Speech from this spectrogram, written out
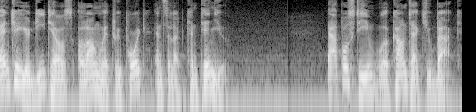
Enter your details along with Report and select Continue. Apple's team will contact you back.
